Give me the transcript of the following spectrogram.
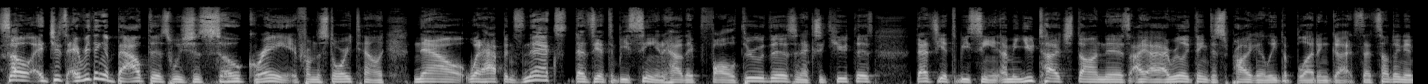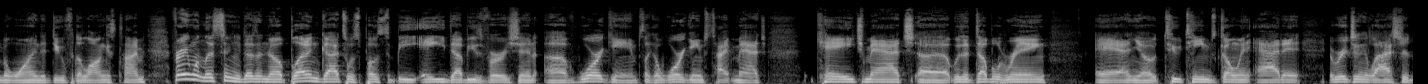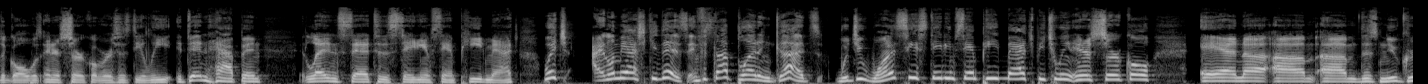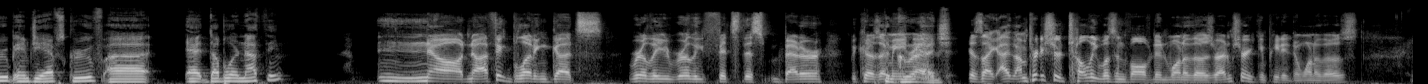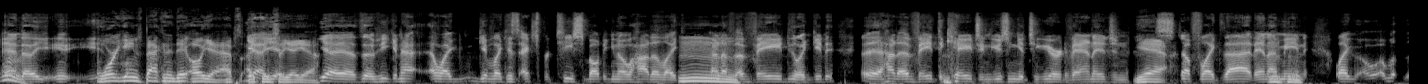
so it just everything about this was just so great from the storytelling. Now, what happens next? That's yet to be seen. How they follow through this and execute this. That's yet to be seen. I mean, you touched on this. I, I really think this is probably going to lead to blood and guts. That's something they've been wanting to do for the longest time. For anyone listening who doesn't know, blood and guts was supposed to be AEW's version of War Games, like a War Games type match, cage match uh, with a double ring and you know two teams going at it. Originally last year the goal was Inner Circle versus the Elite. It didn't happen. It led instead to the Stadium Stampede match, which I let me ask you this: if it's not blood and guts, would you want to see a Stadium Stampede match between Inner Circle and uh, um, um, this new group, MJF's group, uh, at Double or Nothing? No, no, I think Blood and Guts really, really fits this better because I The mean. Because like I, I'm pretty sure Tully was involved in one of those, right? I'm sure he competed in one of those. And uh, War games back in the day. Oh yeah, abs- I think so. Yeah, yeah. yeah, yeah. So he can ha- like give like his expertise about you know how to like kind Mm. of evade, like get it, uh, how to evade the cage and using it to your advantage and Yeah. Mm-hmm. stuff like that. And I mean, like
